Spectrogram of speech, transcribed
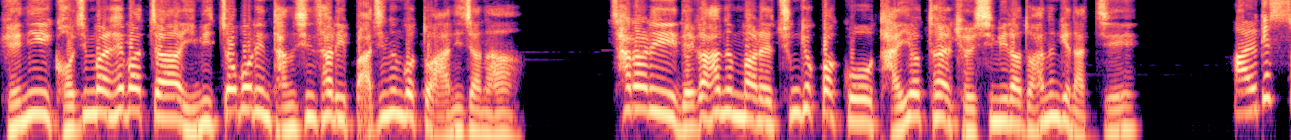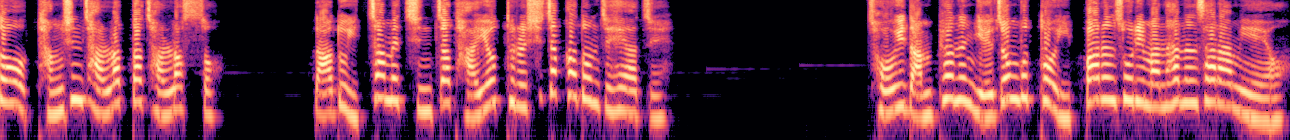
괜히 거짓말 해봤자 이미 쪄버린 당신 살이 빠지는 것도 아니잖아. 차라리 내가 하는 말에 충격받고 다이어트 할 결심이라도 하는 게 낫지. 알겠어. 당신 잘났다, 잘났어. 나도 이참에 진짜 다이어트를 시작하던지 해야지. 저희 남편은 예전부터 입 바른 소리만 하는 사람이에요.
